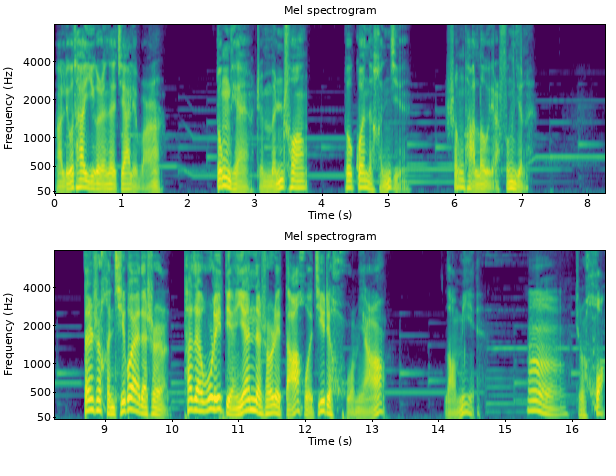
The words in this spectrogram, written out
啊，留他一个人在家里玩儿。冬天，这门窗都关得很紧，生怕漏一点风进来。但是很奇怪的是，他在屋里点烟的时候，这打火机这火苗老灭，嗯，就是晃，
